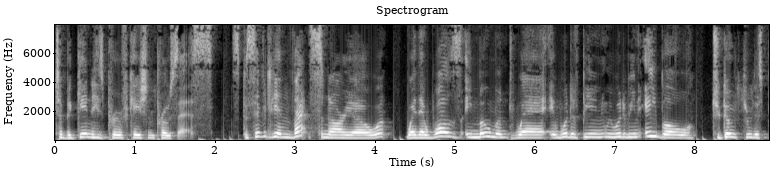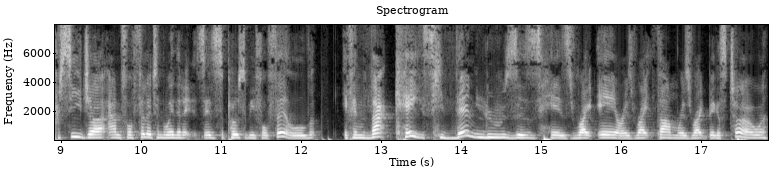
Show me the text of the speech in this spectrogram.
to begin his purification process. Specifically in that scenario, where there was a moment where it would have been, we would have been able to go through this procedure and fulfill it in the way that it is supposed to be fulfilled, if in that case he then loses his right ear or his right thumb or his right biggest toe,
